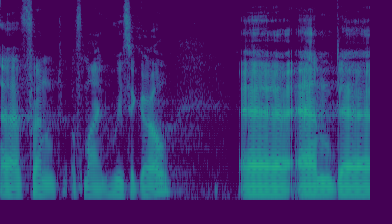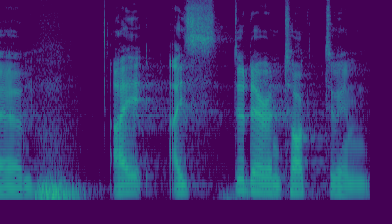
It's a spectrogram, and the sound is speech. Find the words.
uh, friend of mine who is a girl, uh, and um, I I stood there and talked to him,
